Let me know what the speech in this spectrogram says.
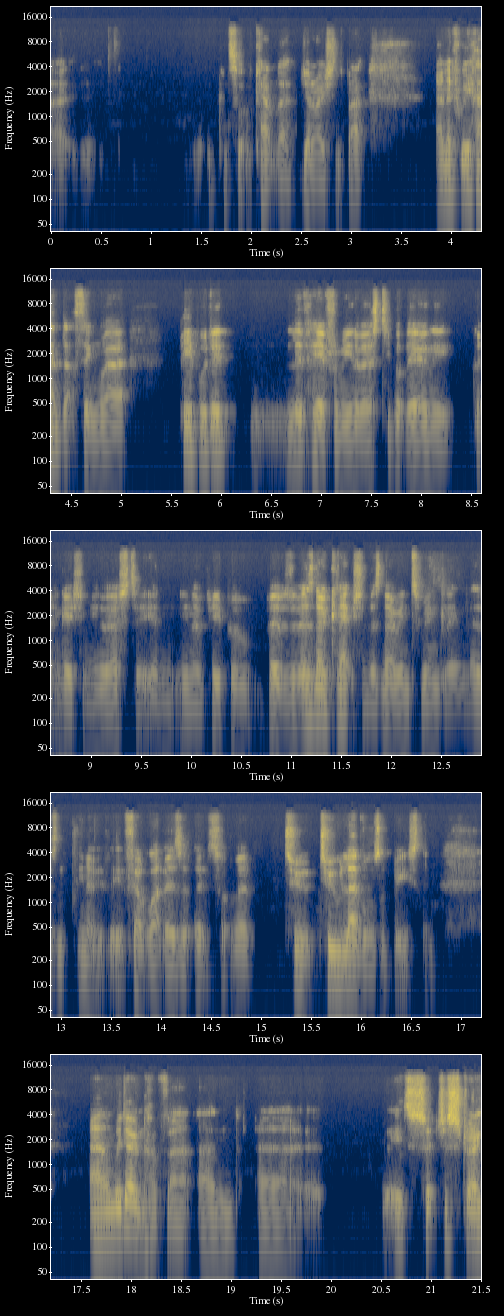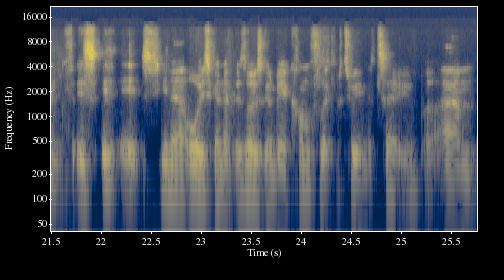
uh, can sort of count their generations back. And if we had that thing where people did live here from university, but they only got engaged in university, and you know, people there's, there's no connection, there's no intermingling. There's you know, it felt like there's a, sort of a two two levels of Beeston, and we don't have that, and uh, it's such a strength. It's it, it's you know always going to there's always going to be a conflict between the two, but um,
